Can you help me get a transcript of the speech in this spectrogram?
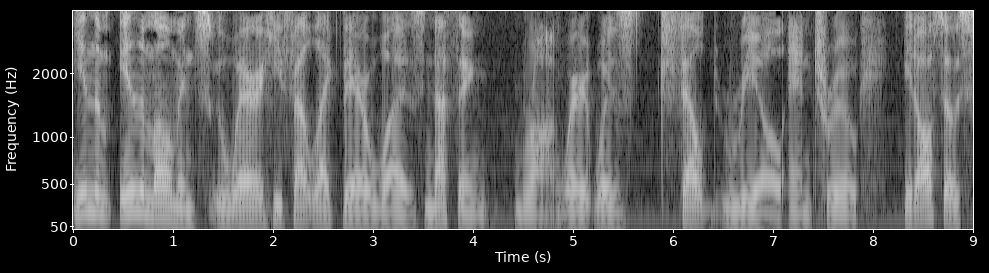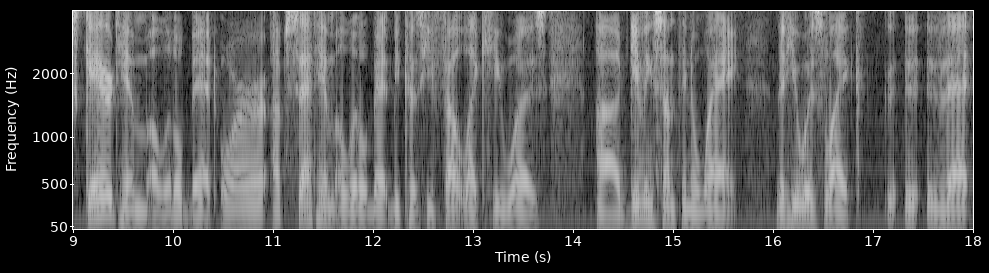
in the in the moments where he felt like there was nothing wrong, where it was felt real and true, it also scared him a little bit or upset him a little bit because he felt like he was uh, giving something away. That he was like uh, that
